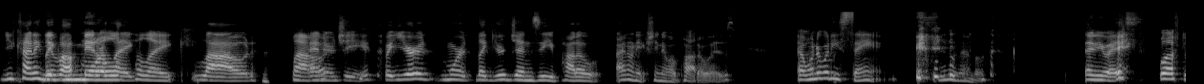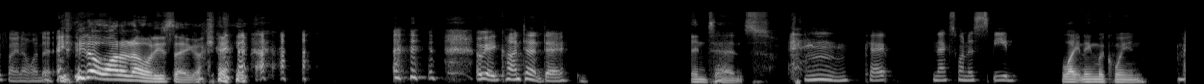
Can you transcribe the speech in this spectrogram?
you kind of give like off middle more like, to like loud, loud energy, but you're more like you're Gen Z. Pato, I don't actually know what Pato is. I wonder what he's saying. Anyway, we'll have to find out one day. you don't want to know what he's saying, okay? okay, content day. Intense. Mm, okay. Next one is speed. Lightning McQueen.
